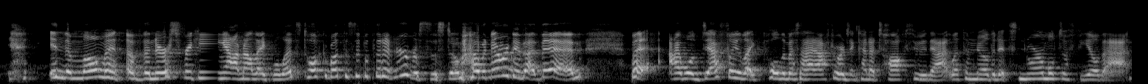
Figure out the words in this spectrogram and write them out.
in the moment of the nurse freaking out, and I'm not like, well, let's talk about the sympathetic nervous system. I would never do that then, but I will definitely like pull them aside afterwards and kind of talk through that, let them know that it's normal to feel that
